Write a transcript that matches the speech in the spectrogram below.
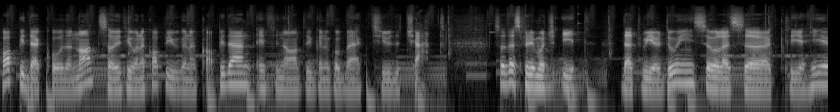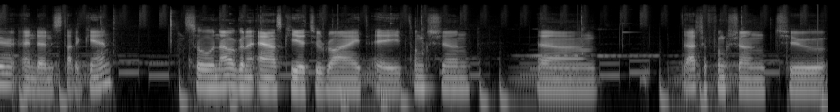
copy that code or not. So if you wanna copy, we're gonna copy that. If not, we're gonna go back to the chat. So that's pretty much it that we are doing. So let's uh, clear here and then start again. So now we're gonna ask here to write a function. Um, that's a function to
